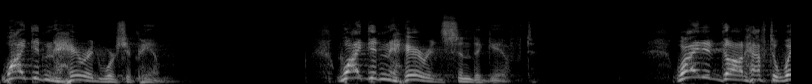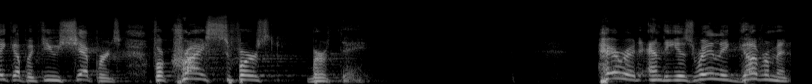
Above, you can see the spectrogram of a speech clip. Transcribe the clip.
Why didn't Herod worship him? Why didn't Herod send a gift? Why did God have to wake up a few shepherds for Christ's first birthday. Herod and the Israeli government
